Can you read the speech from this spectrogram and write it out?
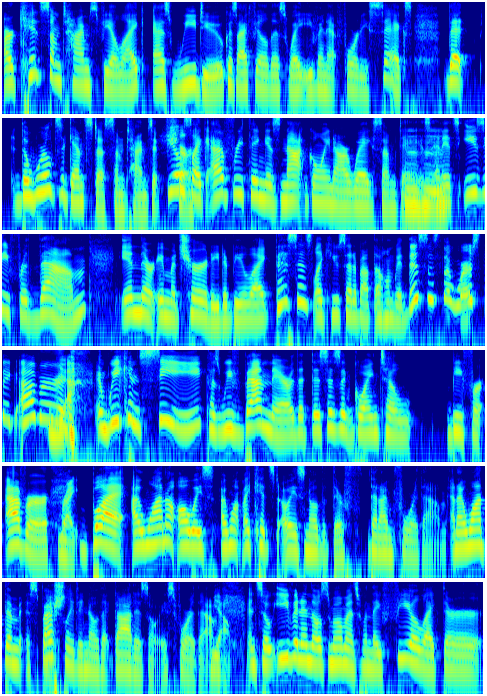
our kids sometimes feel like, as we do, because I feel this way even at 46, that the world's against us sometimes. It feels Sure. like everything is not going our way some days. And mm-hmm. it's easy for them in their immaturity to be like, this is, like you said about the home good, this is the worst thing ever. And- Yeah. and we can see because we've been there that this isn't going to be forever Right. but i want to always i want my kids to always know that they're that i'm for them and i want them especially to know that god is always for them Yeah. and so even in those moments when they feel like their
